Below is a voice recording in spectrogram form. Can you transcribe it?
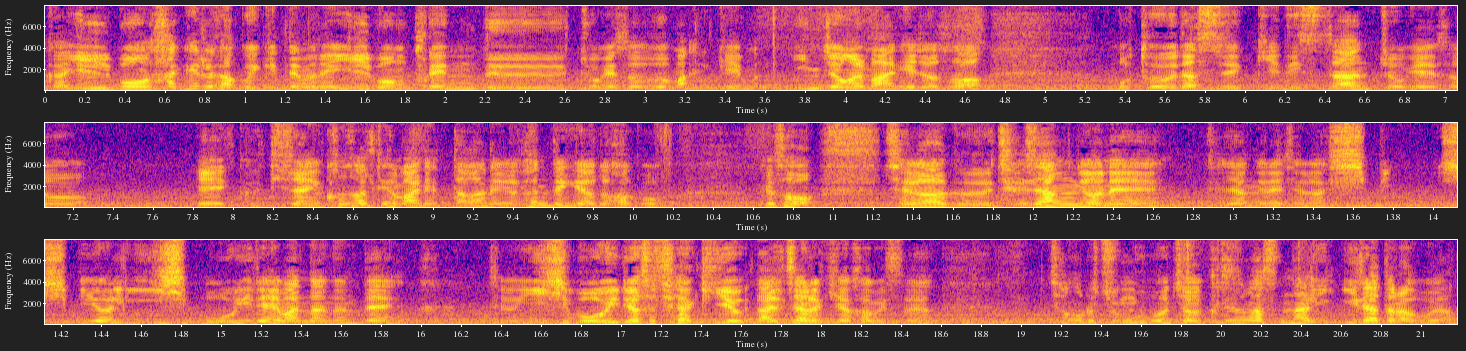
그러니까 일본 학위를 갖고 있기 때문에 일본 브랜드 쪽에서도 많이 이렇게 인정을 많이 해줘서 뭐 도요타, 스즈키, 닛산 쪽에서 그 디자인 컨설팅을 많이 했다고 하네요. 현대기아도 하고. 그래서 제가 그 재작년에 재작년에 제가 12, 12월 25일에 만났는데 제가 25일이어서 제가 기억 날짜를 기억하고 있어요. 참고로 중국은 저 크리스마스 날 일하더라고요.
